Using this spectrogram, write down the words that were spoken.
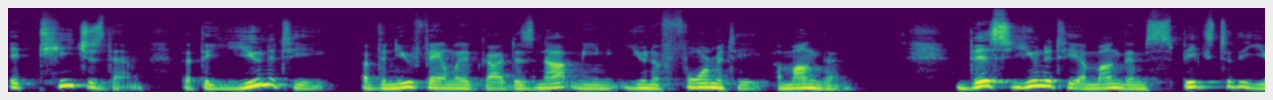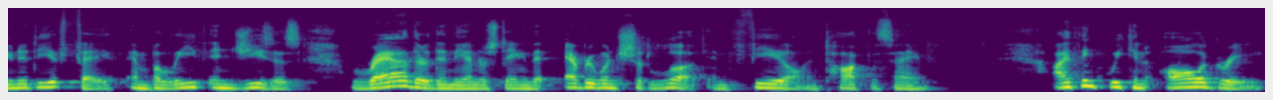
It teaches them that the unity of the new family of God does not mean uniformity among them. This unity among them speaks to the unity of faith and belief in Jesus rather than the understanding that everyone should look and feel and talk the same. I think we can all agree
